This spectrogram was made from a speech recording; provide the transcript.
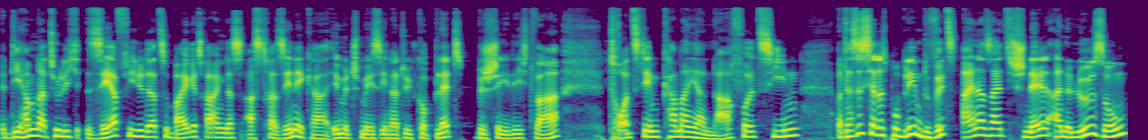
die haben natürlich sehr viel dazu beigetragen, dass AstraZeneca imagemäßig natürlich komplett beschädigt war. Trotzdem kann man ja nachvollziehen, und das ist ja das Problem, du willst einerseits schnell eine Lösung,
